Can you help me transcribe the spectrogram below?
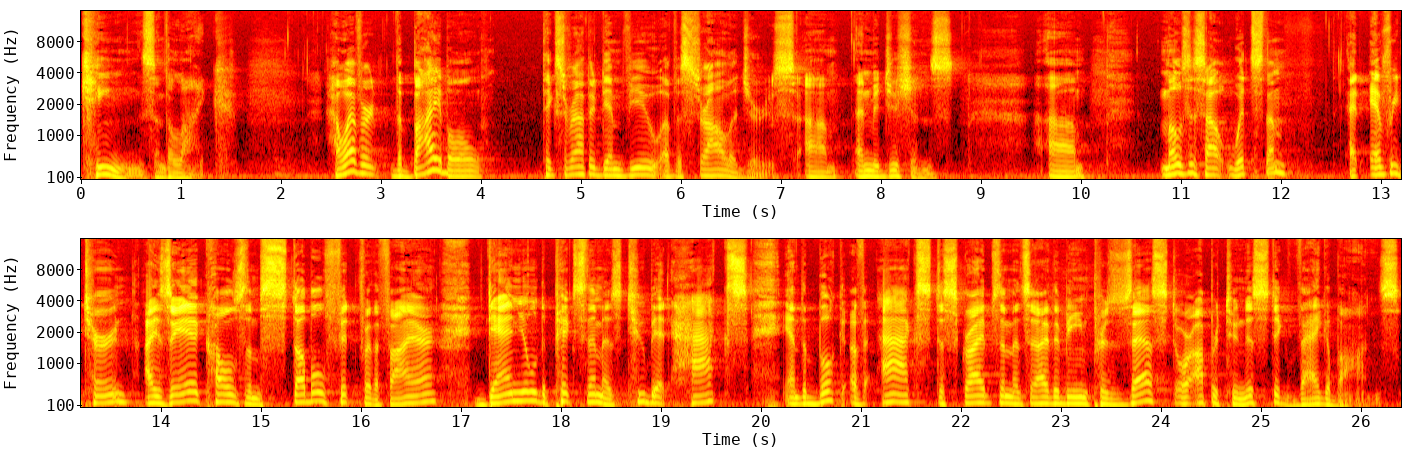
kings and the like. However, the Bible takes a rather dim view of astrologers um, and magicians. Um, Moses outwits them at every turn. Isaiah calls them stubble fit for the fire. Daniel depicts them as two bit hacks. And the book of Acts describes them as either being possessed or opportunistic vagabonds.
